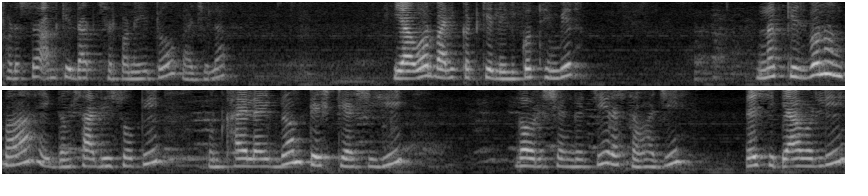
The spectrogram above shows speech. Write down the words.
थोडंसं आणखी दाटसरपणा येतो भाजीला. यावर बारीक कट केलेली कोथिंबीर. नक्कीच बनवून पहा एकदम साधी सोपी पण खायला एकदम टेस्टी अशी ही गौरी शेंगाची रस्सा भाजी. रेसिपी आवडली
